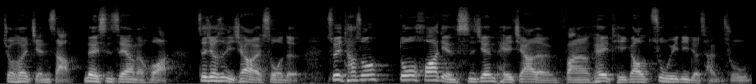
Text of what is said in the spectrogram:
就会减少，类似这样的话，这就是李笑来说的。所以他说，多花点时间陪家人，反而可以提高注意力的产出。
